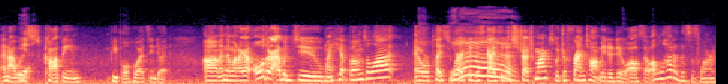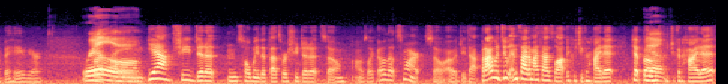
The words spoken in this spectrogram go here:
and I was Yeah. copying people who I'd seen do it. Um, and then when I got older, I would do my hip bones a lot, and were places where I could disguise it as stretch marks, which a friend taught me to do. Also, a lot of this is learned behavior. Really But, um, yeah, she did it and told me that that's where she did it. So I was like, oh, that's smart. So I would do that. But I would do inside of my thighs a lot because you could hide it. Hip bones Yeah. because you could hide it.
